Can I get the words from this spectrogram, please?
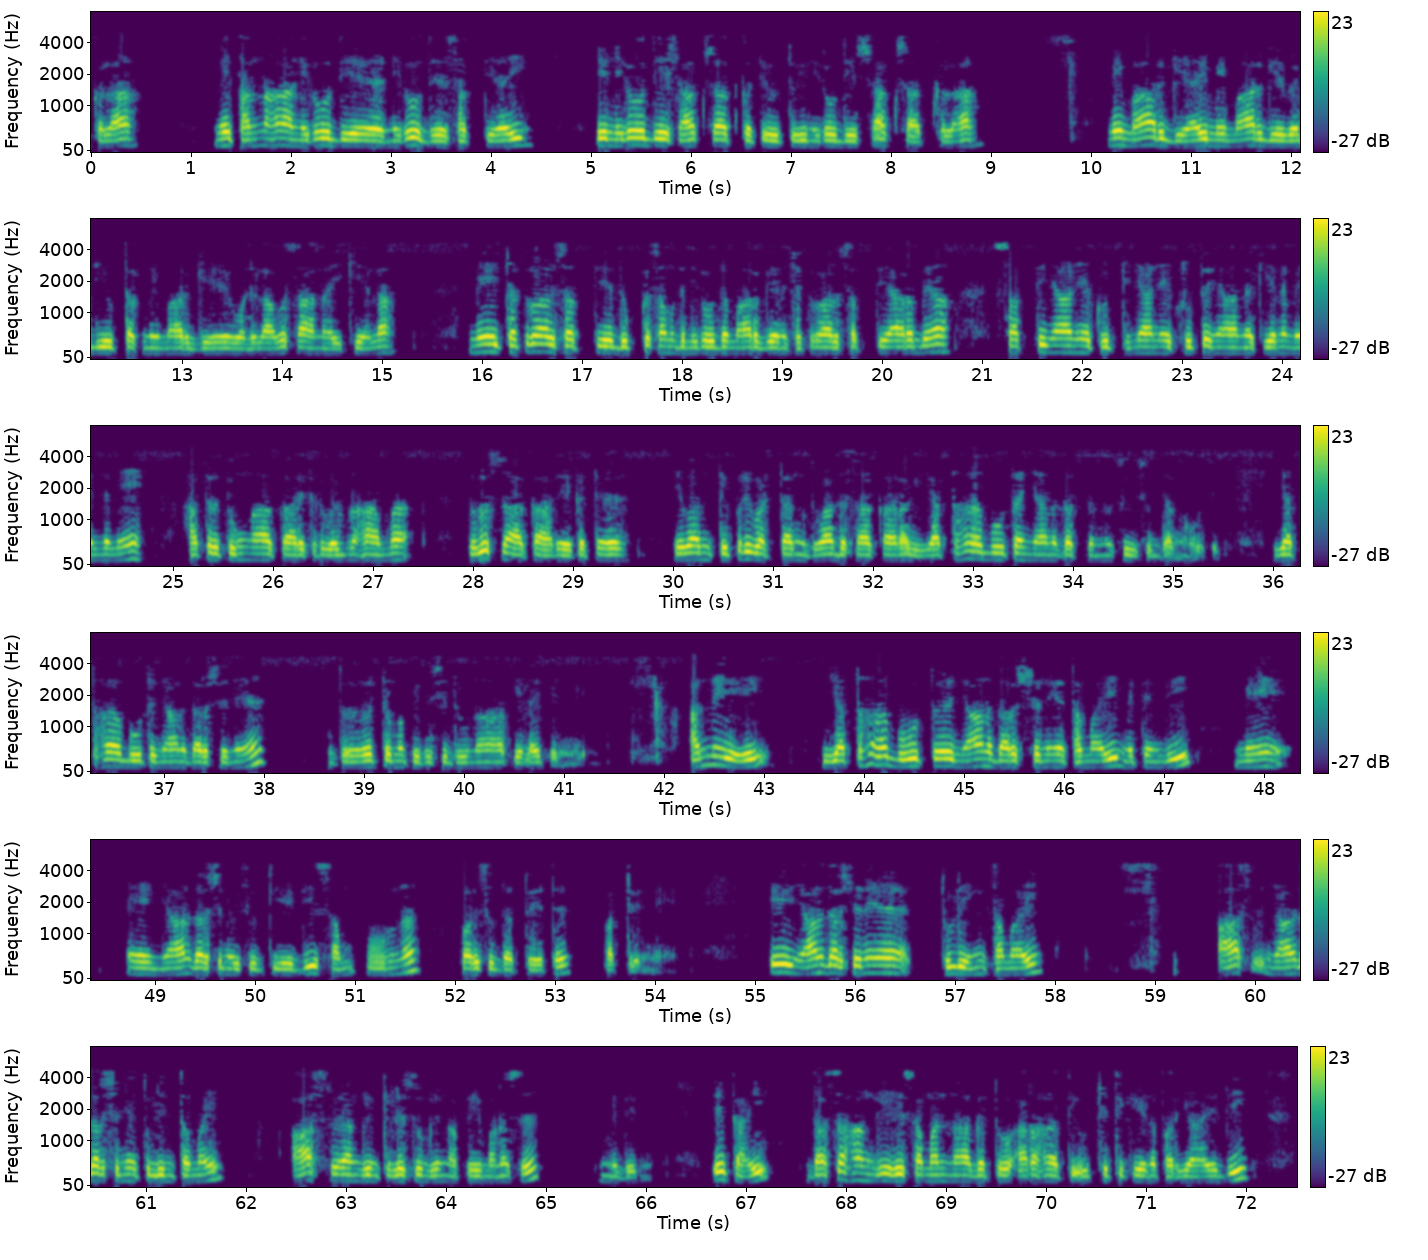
කළා. මේ තණ්හා නිරෝධය නිරෝධය සත්‍යයි ඒ නිරෝධය සාක්ෂාත් කටයුතුයි නිරෝධය සාක්ෂාත් කළා. මේ මාර්ගයයි මේ මාර්ගයේ වැඩි යුක්තක් මේ මාර්ගයේ වඩලා අවසానයි කියලා. මේ චතුරාර්ය සත්‍ය දුක්ඛ සමුදය නිරෝධ මාර්ගය යන චතුරාර්ය සත්‍ය ආරම්භය සත්‍ය ඥානය කෘත්‍ය ඥානය කෘත ඥාන කියන මෙන්න මේ හතර තුන් ආකාරයකට වඩුනහම දොළොස් ආකාරයකට එවන් ත්‍රිපරිවට්ටං ද්වාදසාකාරං යතහ භූත ඥාන දර්ශන සවිසුද්ධං හෝසි යතහ භූත ඥාන දර්ශනය හොඳටම පිරිසිදුනා කියලායි පෙන්වන්නේ අන්නේ යතහ භූත ඥාන දර්ශනය තමයි මෙතෙන්දී මේ ඥාන දර්ශන විසුද්ධියේදී සම්පූර්ණ පරිසුද්ධත්වයට පත් වෙන්නේ. ඒ ඥාන දර්ශනය තුලින් තමයි ආස් ඥාන දර්ශනය තුලින් තමයි ආශ්‍රයන්ගෙන් කෙලෙසුන්ගෙන් අපේ මනස මිදෙන්නේ. ඒකයි දසහංගේ සමන්නාගතෝ අරහති උච්චති කියන පරයයේදී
